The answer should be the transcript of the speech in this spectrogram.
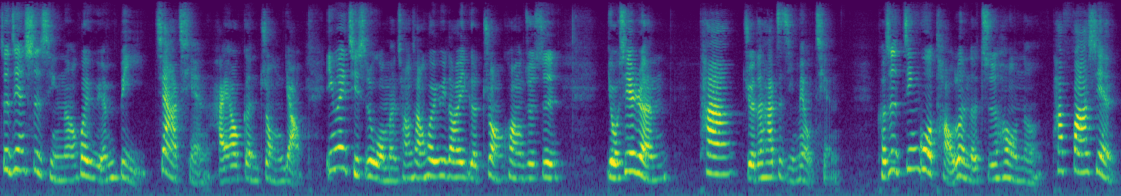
这件事情呢，会远比价钱还要更重要。因为其实我们常常会遇到一个状况，就是有些人他觉得他自己没有钱，可是经过讨论了之后呢，他发现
